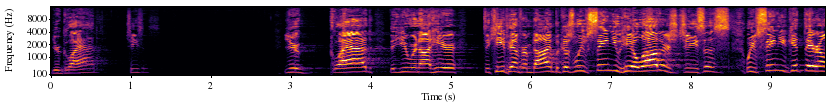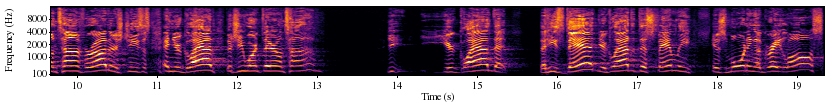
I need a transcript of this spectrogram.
You're glad, Jesus? You're glad that you were not here to keep him from dying because we've seen you heal others, Jesus. We've seen you get there on time for others, Jesus, and you're glad that you weren't there on time? You, you're glad that that he's dead. You're glad that this family is mourning a great loss.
